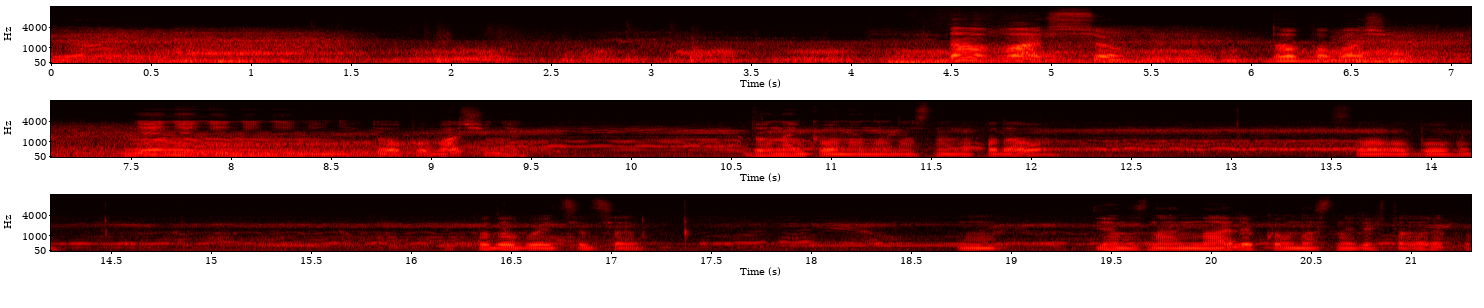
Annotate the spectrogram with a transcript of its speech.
Блядь. Давай, все. До побачення. Ні-ні-ні-ні-ні-ні. До побачення. Давненько вона на нас не нападала. Слава Богу. Так подобається це. Я не знаю, наліку, у нас на ліхтарику.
